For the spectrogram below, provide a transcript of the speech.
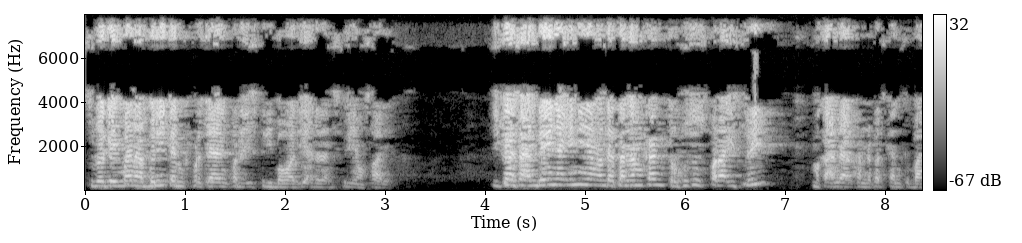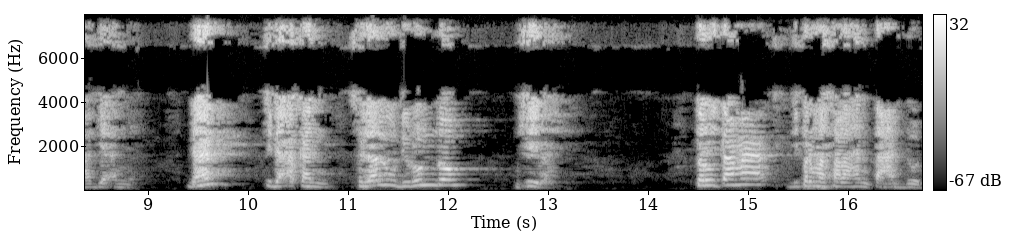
Sebagaimana berikan kepercayaan kepada istri bahwa dia adalah istri yang saleh. Jika seandainya ini yang Anda tanamkan terkhusus para istri, maka Anda akan dapatkan kebahagiaannya. Dan tidak akan selalu dirundung musibah. Terutama di permasalahan ta'adud.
